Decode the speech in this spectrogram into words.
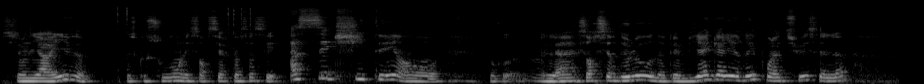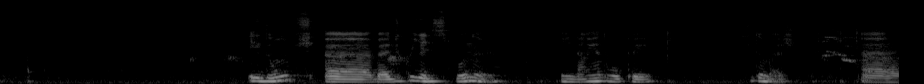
Si on y arrive. Parce que souvent les sorcières comme ça c'est assez cheaté. Hein. Donc, euh, la sorcière de l'eau, on a quand même bien galéré pour la tuer celle-là. Et donc, euh, bah, du coup il a despawn et il n'a rien droppé. C'est dommage. Euh,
